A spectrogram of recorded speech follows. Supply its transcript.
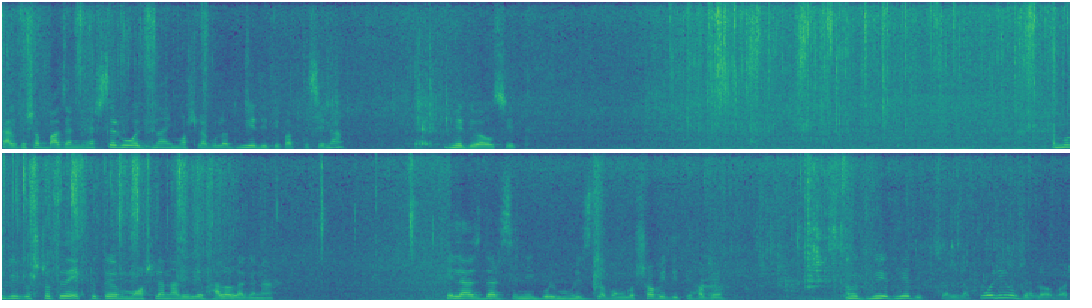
কালকে সব বাজার নিয়ে আসছে রোদ নাই, মশলাগুলো ধুয়ে দিতে পারতেছি না। ধুয়ে দেওয়া উচিত। মুরগির গোষ্ঠতে একটুতে মশলা না দিলে ভালো লাগে না। এলাচ, দারচিনি, গোলমরিচ, লবঙ্গ সবই দিতে হবে। আমি ধুয়ে ধুয়ে দিচ্ছি, আল্লাহ পরেও গেল আবার।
